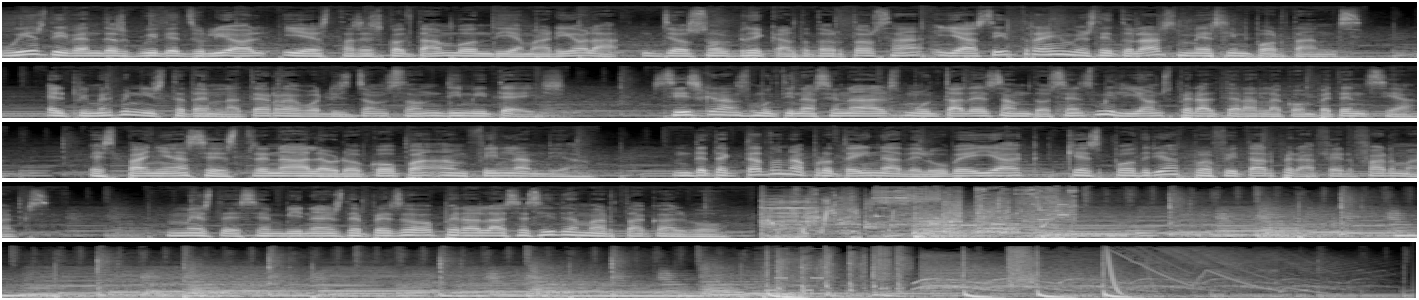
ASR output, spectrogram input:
Avui és divendres 8 de juliol i estàs escoltant Bon dia Mariola. Jo sóc Ricardo Tortosa i així traiem els titulars més importants. El primer ministre d'Anglaterra, Boris Johnson, dimiteix. Sis grans multinacionals multades amb 200 milions per alterar la competència. Espanya s'estrena a l'Eurocopa amb Finlàndia. Detectada una proteïna de l'UVIH que es podria aprofitar per a fer fàrmacs. Més de 120 anys de presó per a l'assassí de Marta Calvo.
